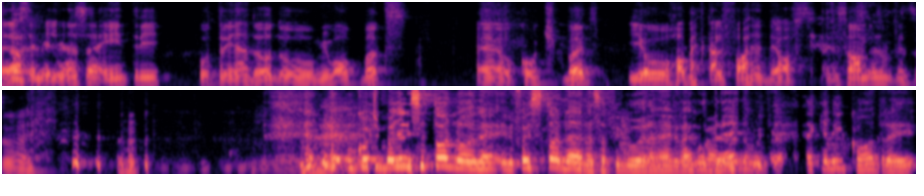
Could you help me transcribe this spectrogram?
É a semelhança entre o treinador do Milwaukee Bucks é, o coach Bud e o Robert California The Office. Eles são a mesma pessoa. o coach Bud ele se tornou, né? Ele foi se tornando essa figura, né? Ele vai mudando, mudando até que ele encontra aí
